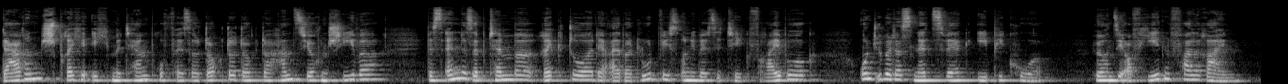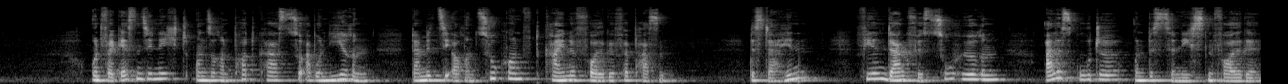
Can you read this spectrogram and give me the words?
Darin spreche ich mit Herrn Prof. Dr. Dr. Hans-Jochen Schiever, bis Ende September Rektor der Albert-Ludwigs-Universität Freiburg und über das Netzwerk Epicur. Hören Sie auf jeden Fall rein. Und vergessen Sie nicht, unseren Podcast zu abonnieren, damit Sie auch in Zukunft keine Folge verpassen. Bis dahin, vielen Dank fürs Zuhören, alles Gute und bis zur nächsten Folge.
